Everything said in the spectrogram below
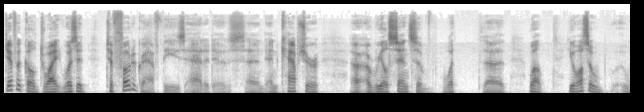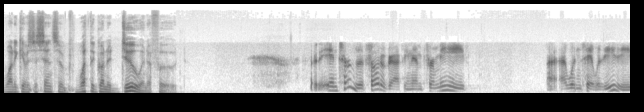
difficult, Dwight, was it to photograph these additives and, and capture a, a real sense of what, uh, well, you also want to give us a sense of what they're going to do in a food. In terms of photographing them, for me, I I wouldn't say it was easy.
